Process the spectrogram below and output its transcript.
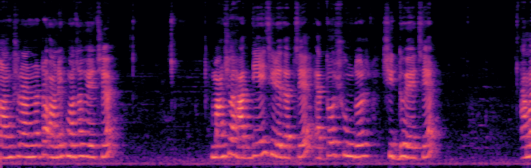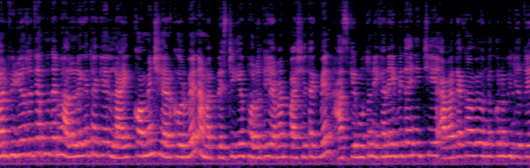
মাংস রান্নাটা অনেক মজা হয়েছে। মাংস হাত দিয়েই ছিঁড়ে যাচ্ছে, এত সুন্দর সিদ্ধ হয়েছে। আমার ভিডিও যদি আপনাদের ভালো লেগে থাকে লাইক কমেন্ট শেয়ার করবেন। আমার পেজটিকে ফলো দিয়ে আমার পাশে থাকবেন। আজকের মতন এখানেই বিদায় নিচ্ছি। আবার দেখা হবে অন্য কোনো ভিডিওতে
